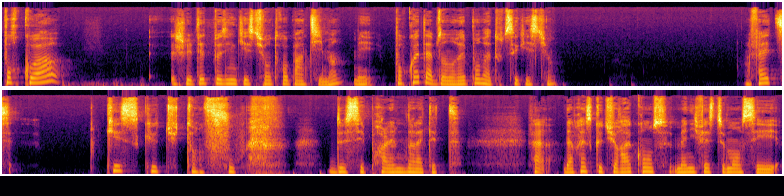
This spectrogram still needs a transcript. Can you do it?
pourquoi Je vais peut-être poser une question trop intime, hein, mais pourquoi tu as besoin de répondre à toutes ces questions? En fait, qu'est-ce que tu t'en fous de ces problèmes dans la tête? Enfin, d'après ce que tu racontes, manifestement, c'est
